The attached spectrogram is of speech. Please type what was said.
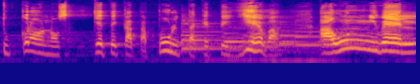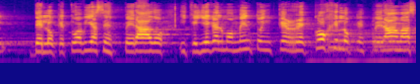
tu cronos que te catapulta, que te lleva a un nivel de lo que tú habías esperado y que llega el momento en que recoges lo que esperabas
